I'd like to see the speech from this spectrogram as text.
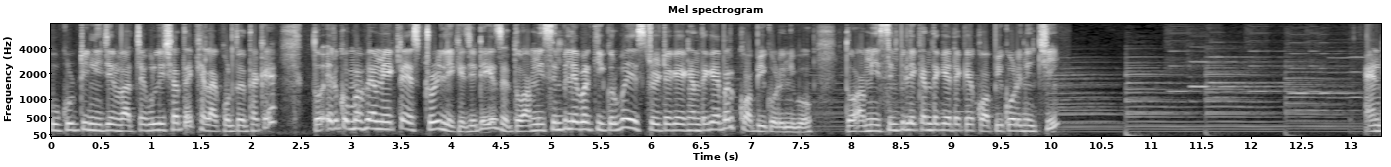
কুকুরটি নিজের বাচ্চাগুলির সাথে খেলা করতে থাকে। তো এরকমভাবে আমি একটা স্টোরি লিখেছি, ঠিক আছে? তো আমি সিম্পলি এবার কি করব? এই স্টোরিটাকে এখান থেকে এবার কপি করে নিব। তো আমি সিম্পলি এখান থেকে এটাকে কপি করে নিচ্ছি। অ্যান্ড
